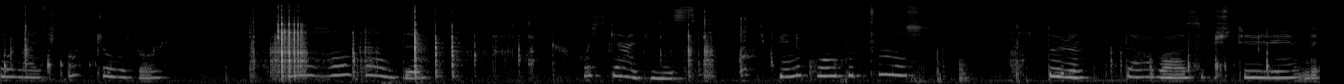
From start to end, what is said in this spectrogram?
Buradan çıkmak çok zor. Hanımefendi. Hoş geldiniz. Ay, beni korkuttunuz. Durun. Daha bazı müşterilerim de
